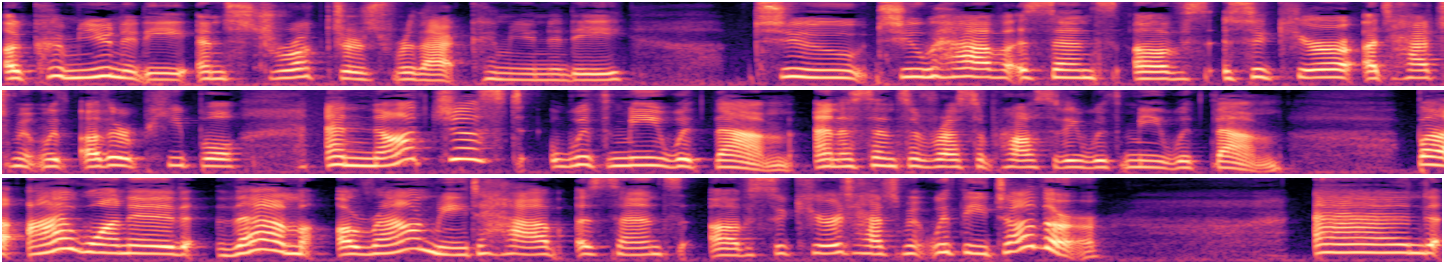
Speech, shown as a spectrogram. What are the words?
a community and structures for that community to to have a sense of secure attachment with other people and not just with me with them and a sense of reciprocity with me with them but I wanted them around me to have a sense of secure attachment with each other and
